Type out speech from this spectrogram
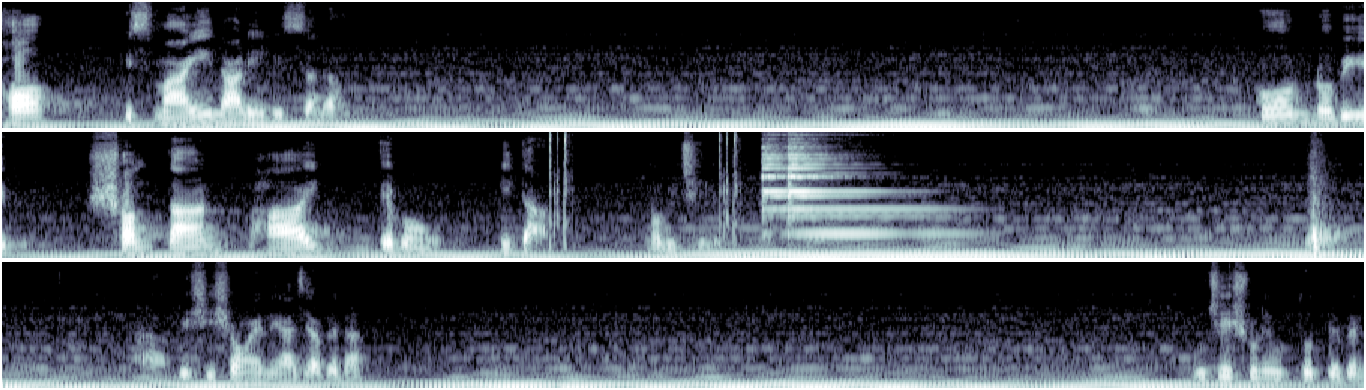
ঘ. ইসমাইল আলিহিসাল্লাম কোন নবীর সন্তান, ভাই এবং পিতা নবী ছিলেন? বেশি সময় নেওয়া যাবে না। বুঝে শুনে উত্তর দেবেন।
